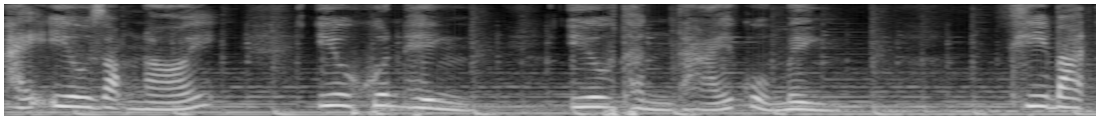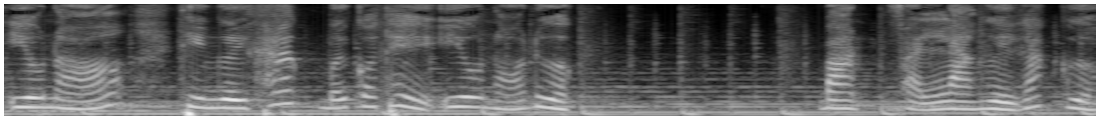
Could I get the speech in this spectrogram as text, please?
Hãy yêu giọng nói, yêu khuôn hình, yêu thần thái của mình. Khi bạn yêu nó thì người khác mới có thể yêu nó được. Bạn phải là người gác cửa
